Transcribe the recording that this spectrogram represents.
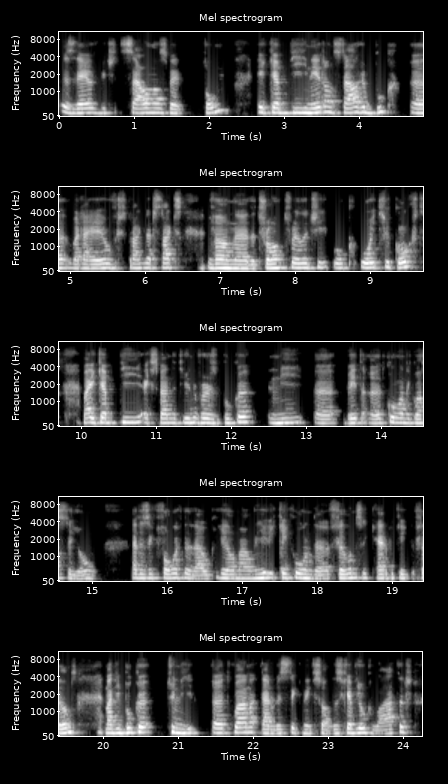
is het eigenlijk een beetje hetzelfde als bij Tom. Ik heb die Nederlandstalige boek, eh, waar hij over sprak daar straks, van eh, de Tron Trilogy ook ooit gekocht. Maar ik heb die Expanded Universe boeken niet eh, weten uitkomen, want ik was te jong. En dus ik volgde dat ook helemaal niet. Ik keek gewoon de films, ik herbekeek de films. Maar die boeken, toen die uitkwamen, daar wist ik niks van. Dus ik heb die ook later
